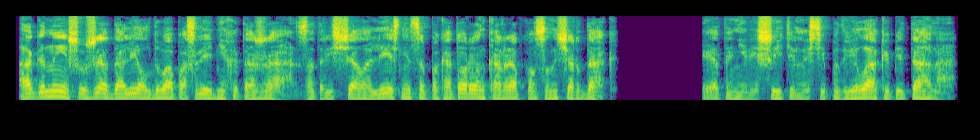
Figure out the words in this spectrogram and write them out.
Агныш уже одолел два последних этажа. Затрещала лестница, по которой он карабкался на чердак. Эта нерешительность и подвела капитана.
